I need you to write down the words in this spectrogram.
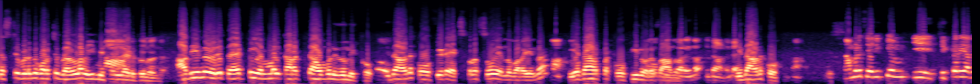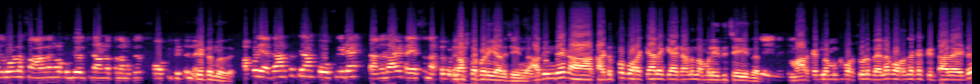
ജസ്റ്റ് ഇവിടുന്ന് കുറച്ച് വെള്ളം ഈ മിഷീനിൽ എടുക്കുന്നുണ്ട്. അതിൽ നിന്ന് ഒരു തേർട്ടി എം എൽ കറക്റ്റ് ആവുമ്പോൾ ഇത് നിൽക്കും. ഇതാണ് കോഫിയുടെ എക്സ്പ്രസോ എന്ന് പറയുന്ന യഥാർത്ഥ കോഫി എന്ന് പറയുന്ന സാധനം. ഇതാണ് കോഫി നമ്മൾ ശരിക്കും ഈ ചിക്കറി അതുപോലുള്ള സാധനങ്ങളൊക്കെ ഉപയോഗിച്ചിട്ടാണ് ഇപ്പൊ നമുക്ക് കോഫി കിട്ടുന്നത്. കിട്ടുന്നത്. അപ്പൊ യഥാർത്ഥത്തിൽ ആ കോഫിയുടെ തനതായ ടേസ്റ്റ് നഷ്ടപ്പെടുക. നഷ്ടപ്പെടുകയാണ് ചെയ്യുന്നത്. അതിന്റെ കടുപ്പ് കുറയ്ക്കാനൊക്കെ ആയിട്ടാണ് നമ്മൾ ഇത് ചെയ്യുന്നത്. മാർക്കറ്റിൽ നമുക്ക് കുറച്ചുകൂടി വില കുറഞ്ഞൊക്കെ കിട്ടാനായിട്ട്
